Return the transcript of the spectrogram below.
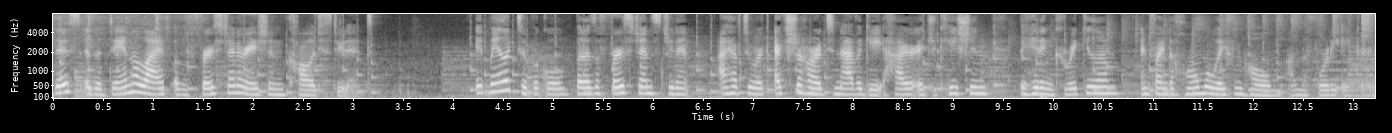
This is a day in the life of a first generation college student. It may look typical, but as a first gen student, I have to work extra hard to navigate higher education, the hidden curriculum, and find a home away from home on the 40 acres.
